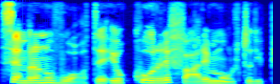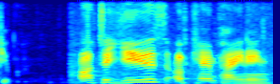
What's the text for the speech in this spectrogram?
sembrano vuote e occorre fare molto di più. After years of campaigning,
